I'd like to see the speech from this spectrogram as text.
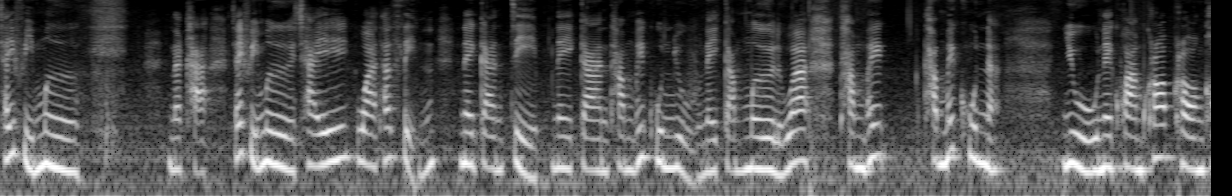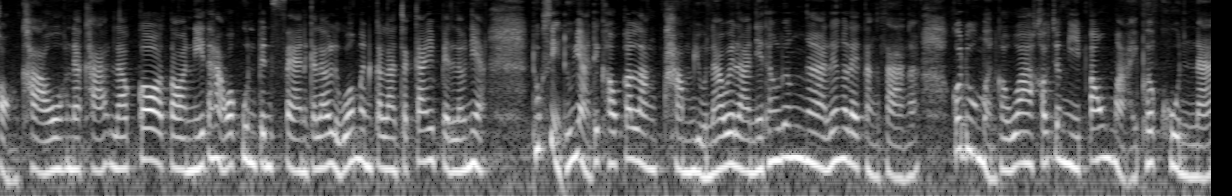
ใช้ฝีมือ นะคะ ใช้ฝีมือใช้วาทศิลป์ในการจีบในการทำให้คุณอยู่ในกำมือหรือว่าทำให้ทำให้คุณน่ะ อยู่ในความครอบครองของเขานะคะ แล้วก็ตอนนี้ถ้าหากว่าคุณเป็นแฟนกันแล้ว หรือว่ามันกำลังจะใกล้เป็นแล้วเนี่ยทุกสิ่งทุกอย่างที่เขากำลังทำอยู่นะเวลานี้ทั้งเรื่องงานเรื่องอะไรต่างๆอะ่ะก็ดูเหมือนกับว่าเขาจะมีเป้าหมายเพื่อคุณนะ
